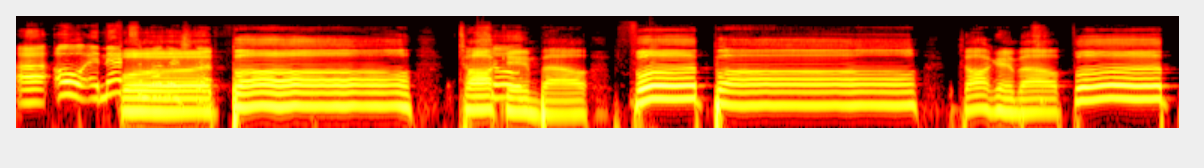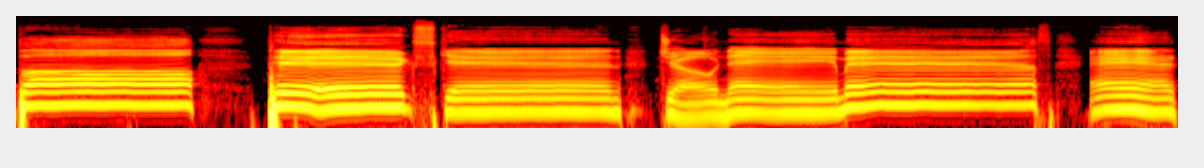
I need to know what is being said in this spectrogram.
Uh, oh, and that's some other stuff. Football. Talking So- about football. Talking about football. Pigskin. Joe Namath. And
